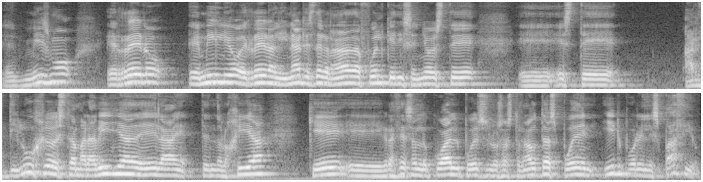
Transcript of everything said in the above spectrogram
el mismo Herrero Emilio Herrera Linares de Granada fue el que diseñó este, eh, este artilugio, esta maravilla de la tecnología que eh, gracias a lo cual pues, los astronautas pueden ir por el espacio.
